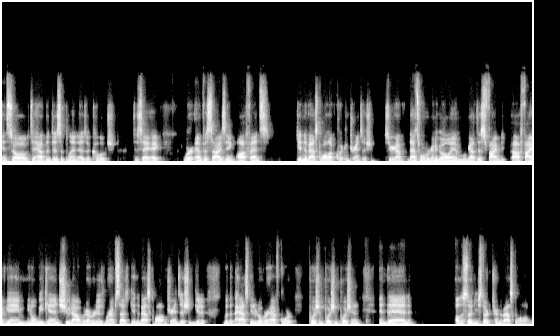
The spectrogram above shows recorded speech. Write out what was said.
And so to have the discipline as a coach to say, hey, we're emphasizing offense, getting the basketball up quick and transition. So you're, that's what we're going to go in. We've got this five uh, five game, you know, weekend shootout, whatever it is. We're emphasizing getting the basketball out in transition, get it with the pass, get it over half court, pushing, pushing, pushing, and then all of a sudden you start to turn the basketball over.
